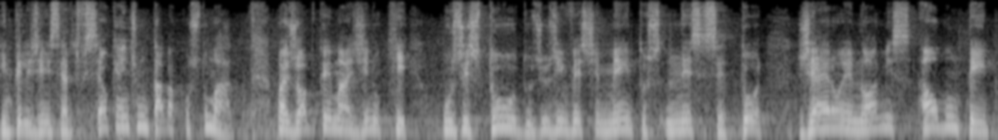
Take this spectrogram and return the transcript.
inteligência artificial que a gente não estava acostumado. Mas óbvio que eu imagino que os estudos e os investimentos nesse setor já eram enormes há algum tempo.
